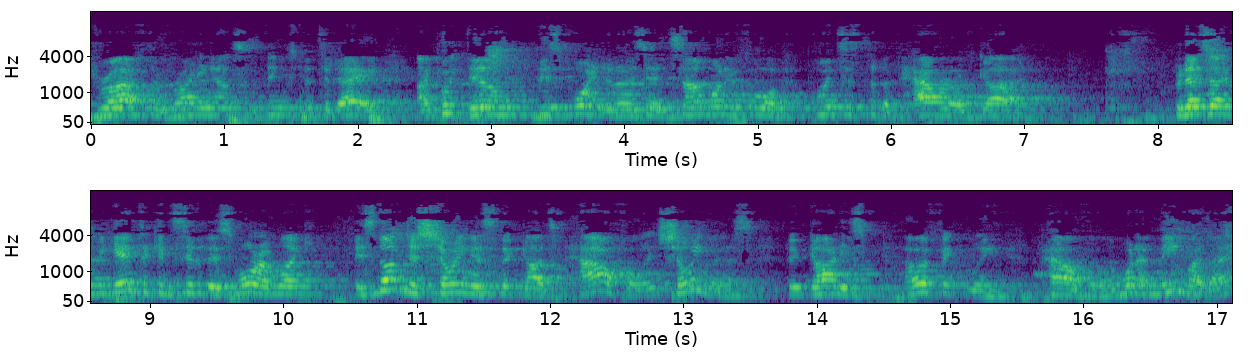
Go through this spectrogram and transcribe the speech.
draft of writing out some things for today, I put down this point and I said Psalm 104 points us to the power of God. But as I began to consider this more, I'm like, it's not just showing us that God's powerful, it's showing us that God is perfectly powerful. And what I mean by that,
